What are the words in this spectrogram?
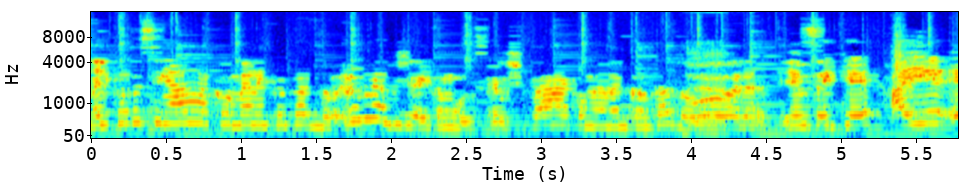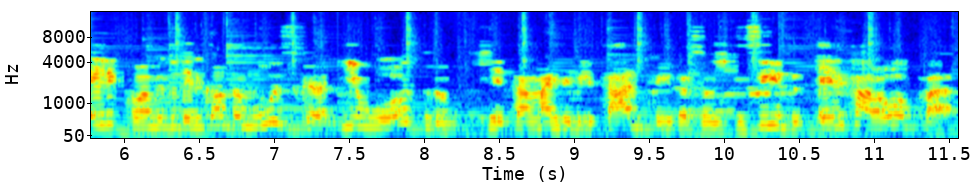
Ele canta assim, ah, como ela é encantadora. Eu não lembro direito a música. Ele tipo, ah, como ela é encantadora. E não sei o quê. Aí ele, o amigo dele canta a música, e o outro, que tá mais debilitado, porque ele tá sendo esquecido, ele fala, opa,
